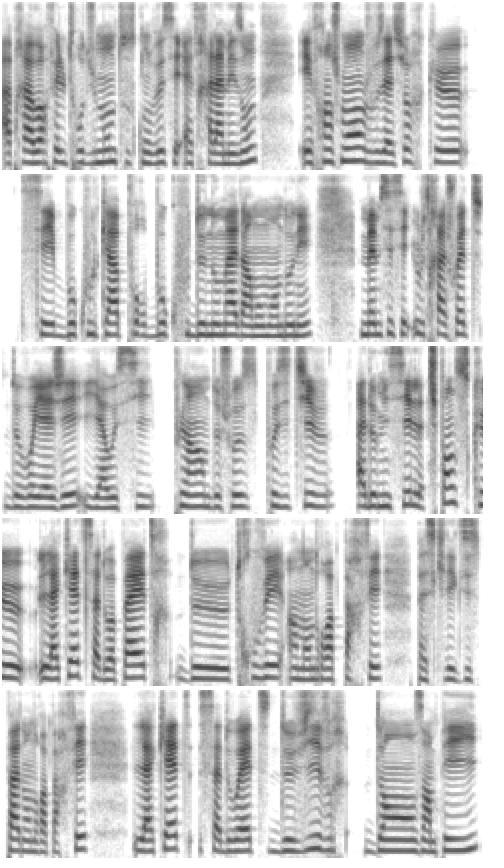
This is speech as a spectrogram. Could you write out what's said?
après avoir fait le tour du monde, tout ce qu'on veut, c'est être à la maison. Et franchement, je vous assure que c'est beaucoup le cas pour beaucoup de nomades à un moment donné. Même si c'est ultra chouette de voyager, il y a aussi plein de choses positives à domicile. Je pense que la quête, ça doit pas être de trouver un endroit parfait parce qu'il n'existe pas d'endroit parfait. La quête, ça doit être de vivre dans un pays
